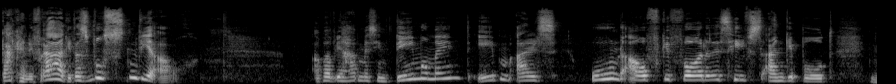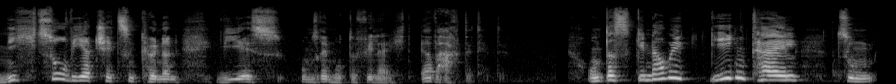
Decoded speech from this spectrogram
Gar keine Frage, das wussten wir auch. Aber wir haben es in dem Moment eben als unaufgefordertes Hilfsangebot nicht so wertschätzen können, wie es unsere Mutter vielleicht erwartet hätte. Und das genaue Gegenteil zum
